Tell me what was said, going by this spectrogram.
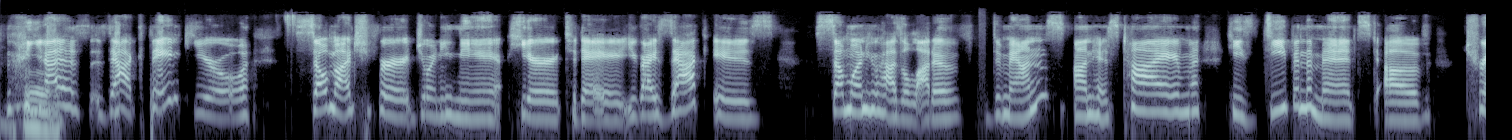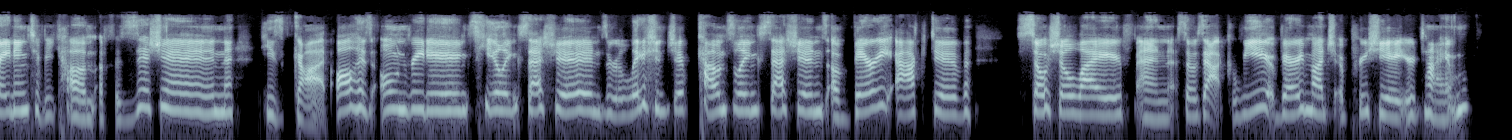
Uh. yes, Zach, thank you so much for joining me here today. You guys, Zach is someone who has a lot of demands on his time. He's deep in the midst of training to become a physician. He's got all his own readings, healing sessions, relationship counseling sessions, a very active social life. And so, Zach, we very much appreciate your time.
